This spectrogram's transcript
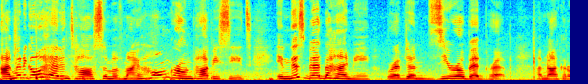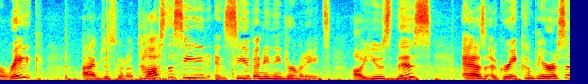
I'm gonna go ahead and toss some of my homegrown poppy seeds in this bed behind me where I've done zero bed prep. I'm not gonna rake, I'm just gonna toss the seed and see if anything germinates. I'll use this as a great comparison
